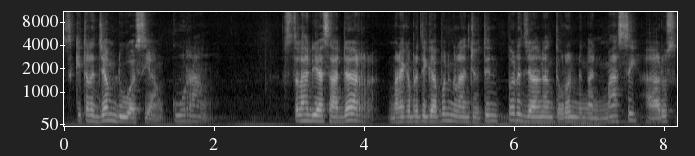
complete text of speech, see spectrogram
sekitar jam 2 siang kurang. Setelah dia sadar, mereka bertiga pun ngelanjutin perjalanan turun dengan masih harus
